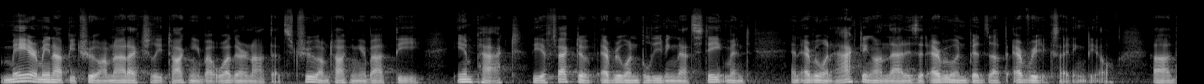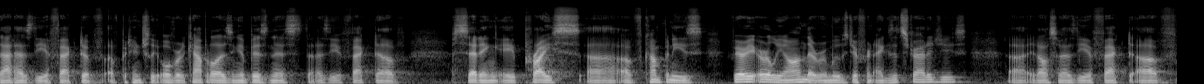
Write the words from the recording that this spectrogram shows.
may or may not be true. I'm not actually talking about whether or not that's true. I'm talking about the impact, the effect of everyone believing that statement and everyone acting on that is that everyone bids up every exciting deal. Uh, that has the effect of, of potentially overcapitalizing a business, that has the effect of setting a price uh, of companies very early on that removes different exit strategies. Uh, it also has the effect of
